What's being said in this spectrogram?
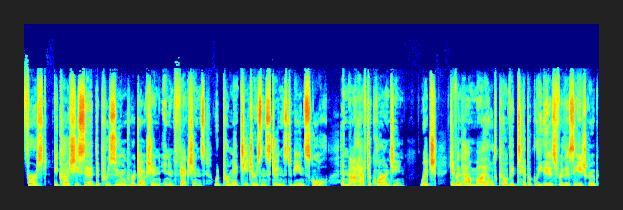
First, because she said the presumed reduction in infections would permit teachers and students to be in school and not have to quarantine, which, given how mild COVID typically is for this age group,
